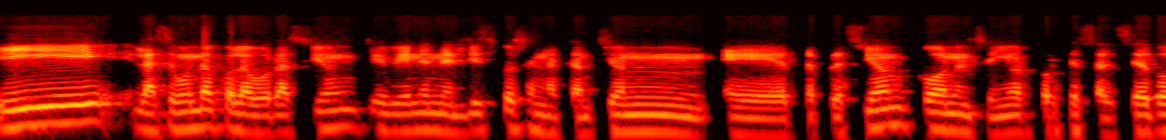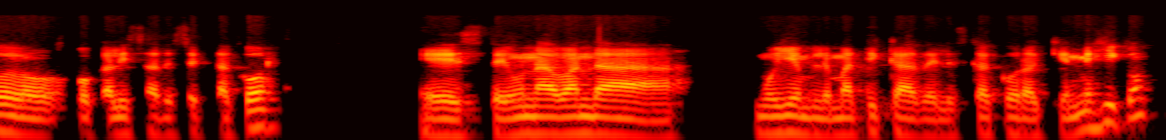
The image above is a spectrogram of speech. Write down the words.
Y la segunda colaboración que viene en el disco es en la canción eh, Represión con el señor Jorge Salcedo, vocalista de Sectacor, este, una banda muy emblemática del Skacor aquí en México.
